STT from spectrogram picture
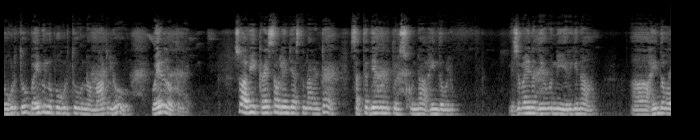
పొగుడుతూ బైబిల్ను పొగుడుతూ ఉన్న మాటలు వైరల్ అవుతున్నాయి. సో అవి క్రైస్తవులు ఏం చేస్తున్నారంటే సత్యదేవుణ్ణి తెలుసుకున్న హైందవులు నిజమైన దేవుణ్ణి ఎరిగిన ఆ, హైందవ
